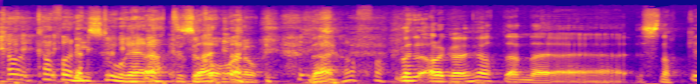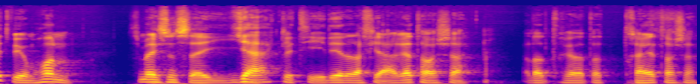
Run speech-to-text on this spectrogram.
Hva, hva for en historie er dette som kommer nå? Nei, men har dere hørt den eh, Snakket vi om han som jeg syns er jæklig tidlig i det der fjerde etasje? Eller tre, tre, tredje etasje?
